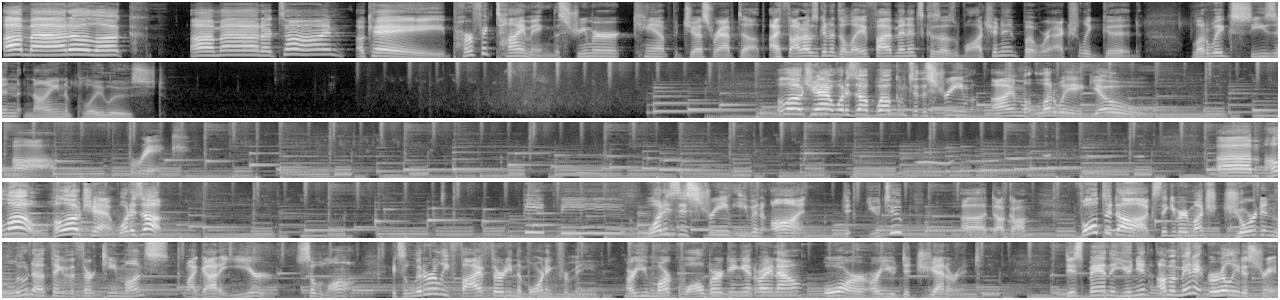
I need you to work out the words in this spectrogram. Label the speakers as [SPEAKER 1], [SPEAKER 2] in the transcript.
[SPEAKER 1] I'm out of luck. I'm out of time. Okay, perfect timing. The streamer camp just wrapped up. I thought I was going to delay five minutes because I was watching it, but we're actually good. Ludwig Season 9 playlist. Hello, chat. What is up? Welcome to the stream. I'm Ludwig. Yo. Ah, brick. Um, hello. Hello, chat. What is up? Beep, beep. What is this stream even on? D- YouTube? Uh, dot .com? Volta Dogs, thank you very much. Jordan Luna, thank you for the 13 months. My God, a year. So long. It's literally 5.30 in the morning for me. Are you Mark Wahlberging it right now? Or are you degenerate? Disband the union? I'm a minute early to stream.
